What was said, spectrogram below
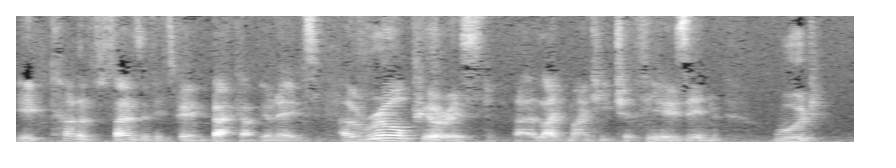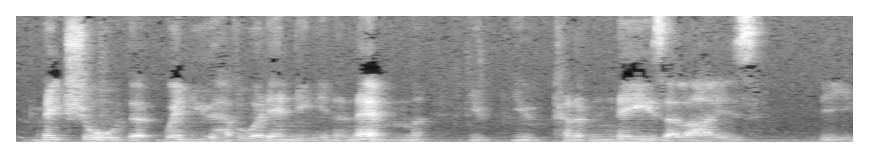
it kind of sounds as if it's going back up your nose. A real purist, uh, like my teacher Theo Zinn, would make sure that when you have a word ending in an M, you, you kind of nasalize the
